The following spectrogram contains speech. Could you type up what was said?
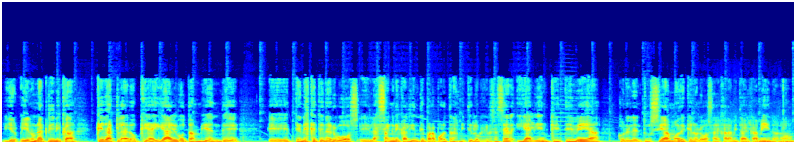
y, y en una clínica, queda claro que hay algo también de eh, tenés que tener vos eh, la sangre caliente para poder transmitir lo que querés hacer y alguien que te vea con el entusiasmo de que no lo vas a dejar a mitad del camino, ¿no?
